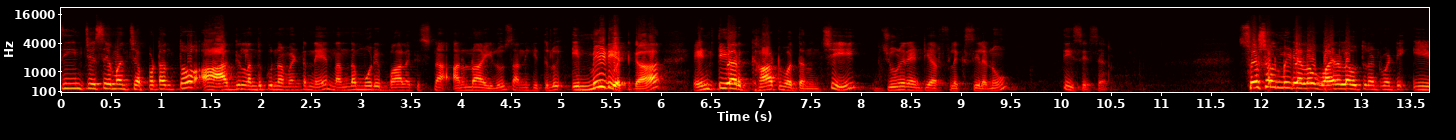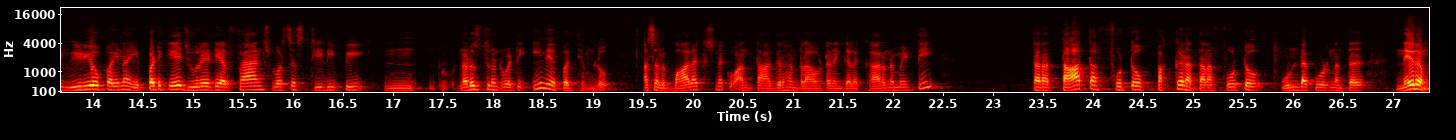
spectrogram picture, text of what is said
థీమ్ చేసేయమని చెప్పడంతో ఆ ఆజ్ఞలు అందుకున్న వెంటనే నందమూరి బాలకృష్ణ అనునాయులు సన్నిహితులు ఇమ్మీడియట్గా ఎన్టీఆర్ ఘాట్ వద్ద నుంచి జూనియర్ ఎన్టీఆర్ ఫ్లెక్సీలను తీసేశారు. సోషల్ మీడియాలో వైరల్ అవుతున్నటువంటి ఈ వీడియో పైన ఇప్పటికే junior NTR fans versus TDP నడుస్తున్నటువంటి ఈ నేపథ్యంలో అసలు బాలకృష్ణకు అంత ఆగ్రహం రావడానికి గల కారణం ఏంటి తన తాత ఫోటో పక్కన తన ఫోటో ఉండకూడనంత నేరం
